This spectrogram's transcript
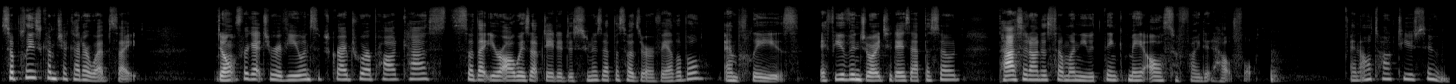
So please come check out our website. Don't forget to review and subscribe to our podcast so that you're always updated as soon as episodes are available. And please, if you've enjoyed today's episode, pass it on to someone you think may also find it helpful. And I'll talk to you soon.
